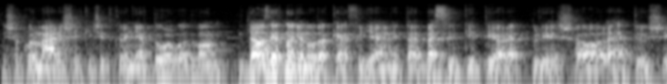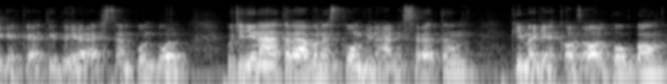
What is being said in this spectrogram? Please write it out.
és akkor már is egy kicsit könnyebb dolgod van. De azért nagyon oda kell figyelni, tehát beszűkíti a repülés a lehetőségeket időjárás szempontból. Úgyhogy én általában ezt kombinálni szeretem. Kimegyek az Alpokba,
